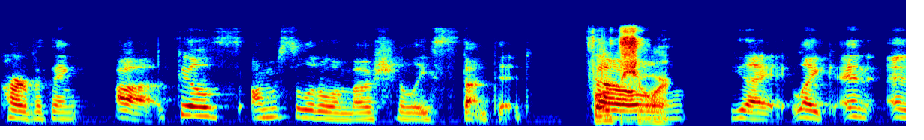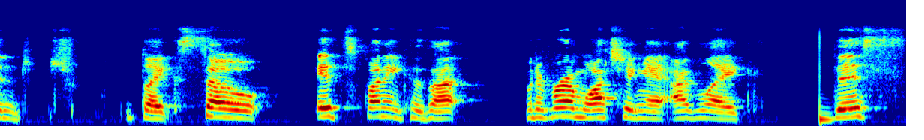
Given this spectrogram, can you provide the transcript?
part of a thing. Uh, feels almost a little emotionally stunted. For So, sure. Yeah, like and and like so, it's funny because I, whenever I'm watching it, I'm like, this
